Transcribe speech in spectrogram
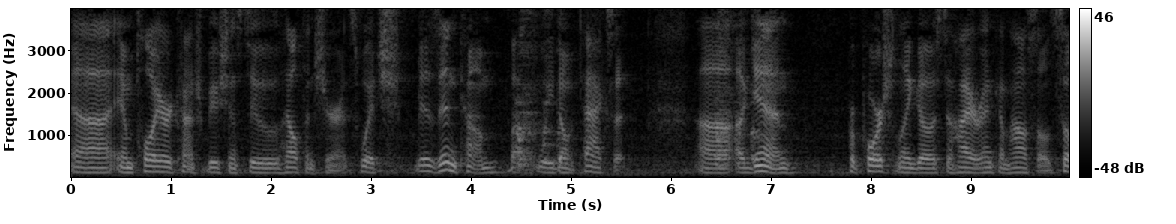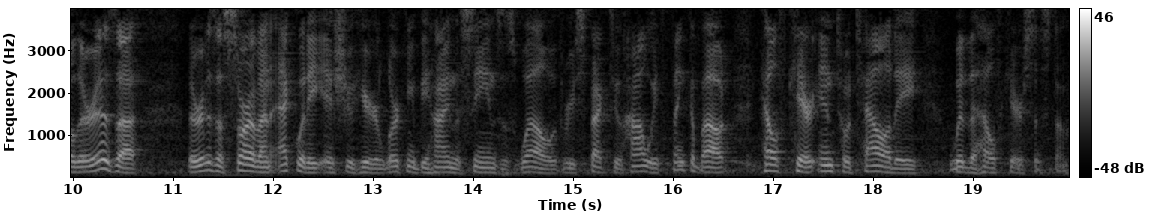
uh, employer contributions to health insurance, which is income, but we don't tax it. Uh, again, proportionally goes to higher income households. So there is a there is a sort of an equity issue here lurking behind the scenes as well with respect to how we think about healthcare in totality with the healthcare system,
